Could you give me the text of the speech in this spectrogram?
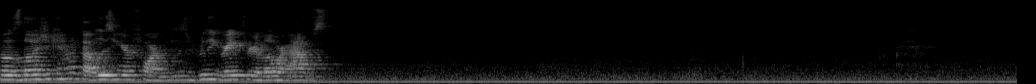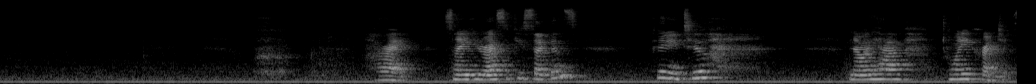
Go as low as you can without losing your form. This is really great for your lower abs. All right, so now you can rest a few seconds if you need to. Now we have 20 crunches.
